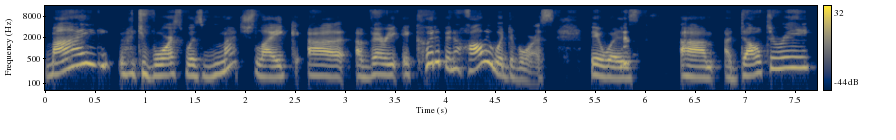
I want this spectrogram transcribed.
my divorce was much like uh, a very it could have been a Hollywood divorce. There was um, adultery,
